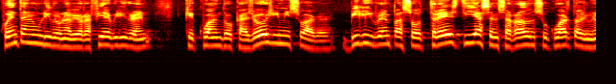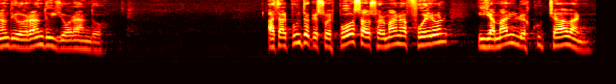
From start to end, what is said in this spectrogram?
cuentan en un libro, una biografía de Billy Graham, que cuando cayó Jimmy Swagger, Billy Graham pasó tres días encerrado en su cuarto ayunando y orando y llorando. Hasta el punto que su esposa o su hermana fueron y llamaron y lo escuchaban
